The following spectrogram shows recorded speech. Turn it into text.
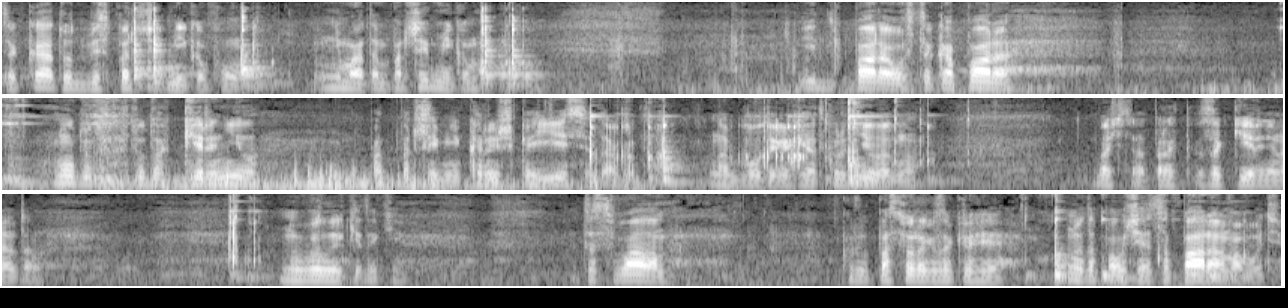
Така тут без подшипників. О, Нема там подшипників. І пара, ось така пара. Ну тут, тут кернил. Под подшипник крышка есть. Вот так вот. На болтиках я открутил одну. Бачите, вона прак- закернена там. Ну великі такі. Это с валом. По 40 за КГ. Ну это получается пара, мабуть.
